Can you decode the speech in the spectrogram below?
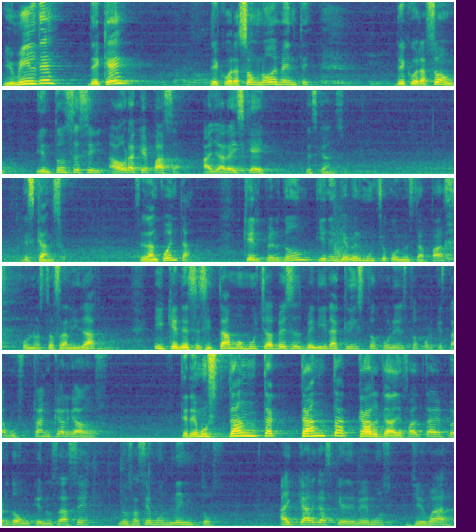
Y humilde ¿De qué? De corazón, no de mente. De corazón. Y entonces sí, ahora qué pasa? Hallaréis qué? Descanso. Descanso. ¿Se dan cuenta? Que el perdón tiene que ver mucho con nuestra paz, con nuestra sanidad y que necesitamos muchas veces venir a Cristo con esto porque estamos tan cargados, tenemos tanta tanta carga de falta de perdón que nos hace nos hacemos lentos. Hay cargas que debemos llevar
